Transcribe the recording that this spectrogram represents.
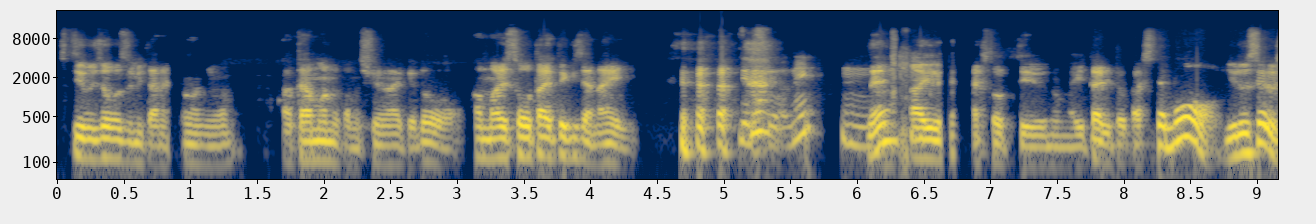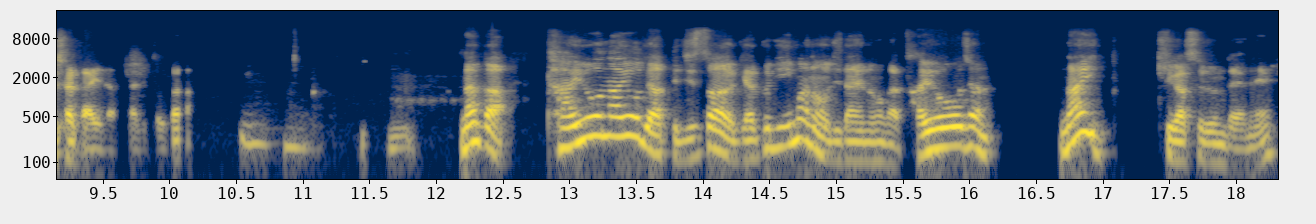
スティーブ・ジョブズみたいな人にも当てはまるのかもしれないけど、あんまり相対的じゃない。ですよね。うん。ね、ああいう変な人っていうのがいたりとかしても、許せる社会だったりとか、うんなんか多様なようであって、実は逆に今の時代の方が多様じゃない気がするんだよね。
